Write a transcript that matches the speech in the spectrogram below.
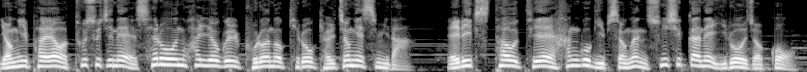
영입하여 투수진에 새로운 활력을 불어넣기로 결정했습니다. 에릭 스타우트의 한국 입성은 순식간에 이루어졌고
